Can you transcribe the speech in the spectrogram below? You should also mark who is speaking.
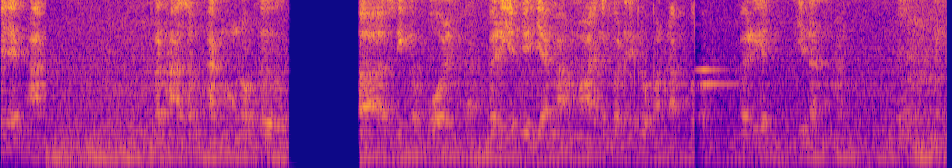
Speaker 1: ไม่ได้ผ่านปัญหาสำคัญของดรเอ่อสิงคโปร์นะครับไปเรียนเยอะแยะมากมายแล้วก็ในโรงอันดับก็ไปเรียนที่นั่น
